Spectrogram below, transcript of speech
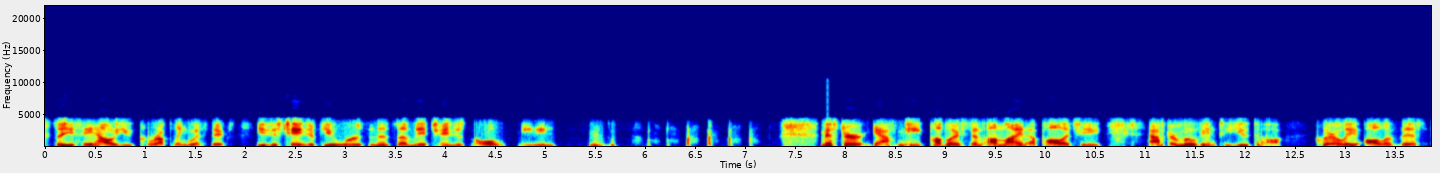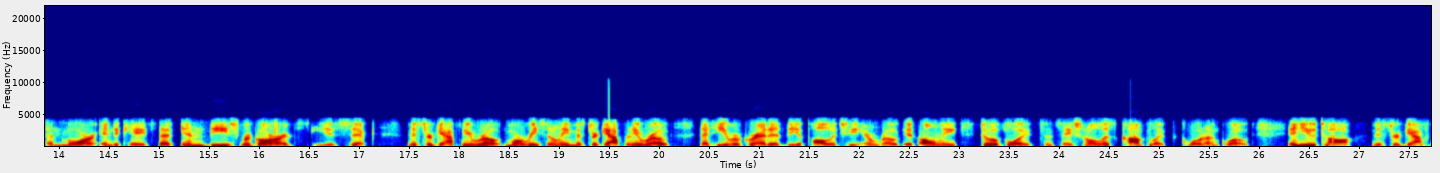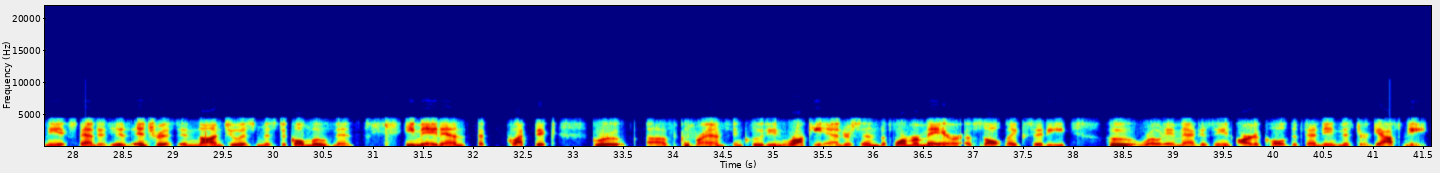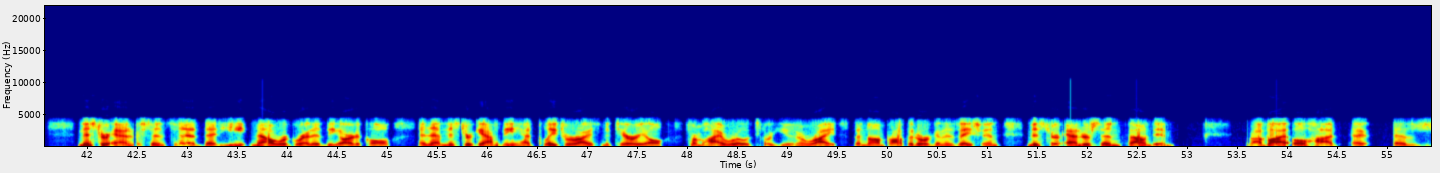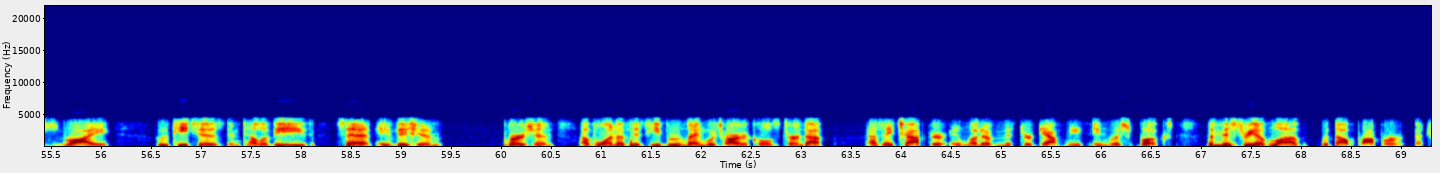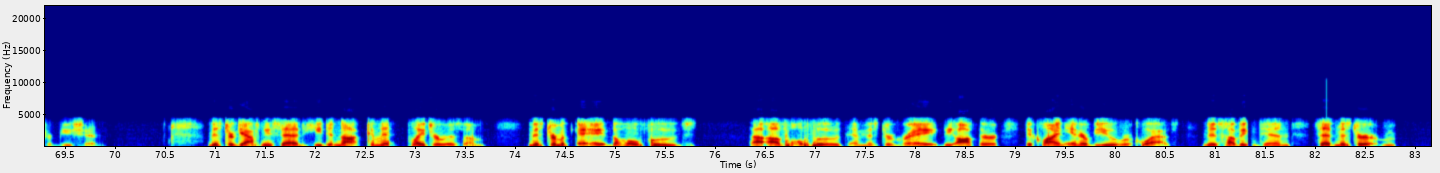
so you see how you corrupt linguistics? You just change a few words and then suddenly it changes the whole meaning. Mr. Gafni published an online apology after moving to Utah. Clearly, all of this and more indicates that in these regards he is sick. Mr. Gafni wrote. More recently, Mr. Gafni wrote that he regretted the apology and wrote it only to avoid sensationalist conflict, quote unquote. In Utah, Mr. Gafni expanded his interest in non Jewish mystical movements. He made an eclectic group of friends, including Rocky Anderson, the former mayor of Salt Lake City, who wrote a magazine article defending Mr. Gafni. Mr. Anderson said that he now regretted the article and that Mr. Gafni had plagiarized material from High Roads for Human Rights, the nonprofit organization Mr. Anderson founded. Rabbi Ohad Ezrahi, who teaches in Tel Aviv, said a vision version of one of his Hebrew language articles turned up as a chapter in one of Mr. Gafni's English books, The Mystery of Love, without proper attribution. Mr. Gafni said he did not commit plagiarism. Mr. Mackey, the Whole Foods uh, of Whole Foods, and Mr. Gray, the author, declined interview requests. Ms. Huffington said Mr.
